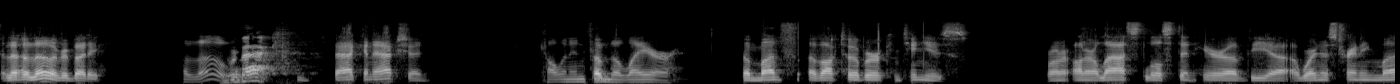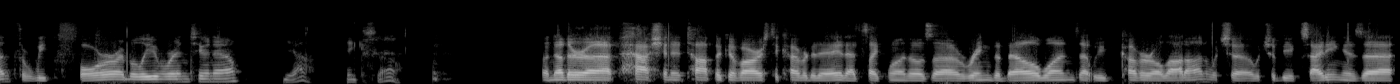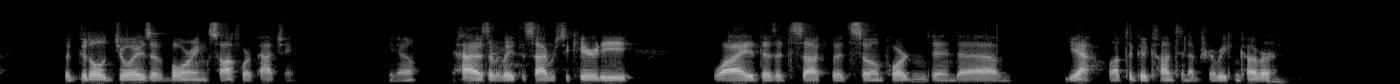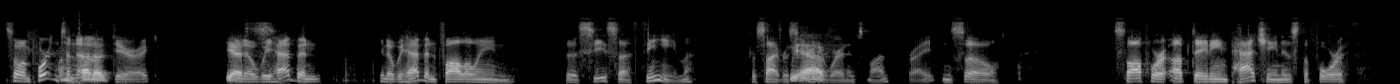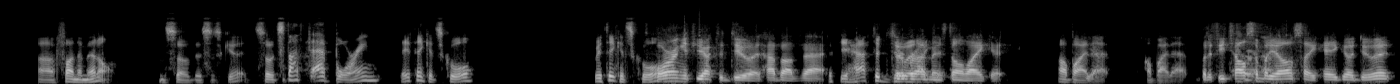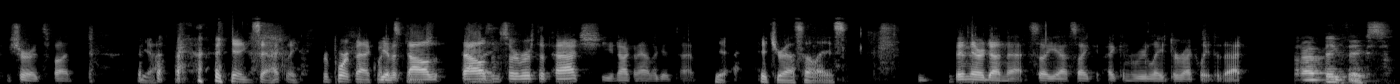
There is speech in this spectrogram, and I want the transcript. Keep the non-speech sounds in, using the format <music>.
Hello, hello, everybody. Hello. We're back. Back in action. Calling in from the lair. The month of October continues. We're on our last little stint here of the uh, awareness training month, or week four, I believe we're into now. Yeah, I think so. Another uh, passionate topic of ours to cover today. That's like one of those uh, ring the bell ones that we cover a lot on, which uh, which should be exciting. Is uh, the good old joys of boring software patching. You know, how does it relate to cybersecurity? Why does it suck, but it's so important? And um, yeah, lots of good content I'm sure we can cover. Hmm. So important to know, of- Derek. Yes. You know, we have been, you know, we have been following the CISA theme for Cybersecurity. Awareness Month, right? And so, software updating, patching is the fourth uh, fundamental. And so this is good. So it's not that boring. They think it's cool. We think it's cool. boring if you have to do it. How about that? If you have to do Server it, I admins can- don't like it. I'll buy Yeah. that. I'll buy that. But if you tell Fair somebody enough. else, like, hey, go do it, sure, it's fun. <laughs> Yeah, <laughs> Yeah, exactly. Report back when you have a it's finished. thousand, thousand servers to patch, you're not going to have a good time. Yeah, hit your SLAs. Been there, done that. So, yes, I, I can relate directly to that. Better have BigFix.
